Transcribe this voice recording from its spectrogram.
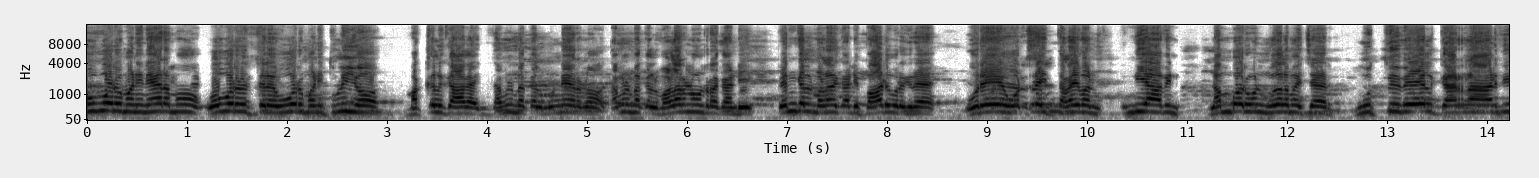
ஒவ்வொரு மணி நேரமும் ஒவ்வொரு ஒவ்வொரு மணி துளியும் மக்களுக்காக தமிழ் மக்கள் முன்னேறணும் தமிழ் மக்கள் வளரணுன்றக்காண்டி பெண்கள் மலருக்காண்டி பாடுபடுகிற ஒரே ஒற்றை தலைவன் இந்தியாவின் நம்பர் ஒன் முதலமைச்சர் முத்துவேல் கருணாநிதி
